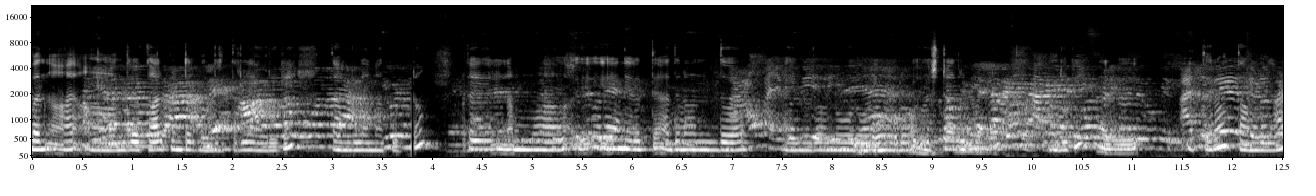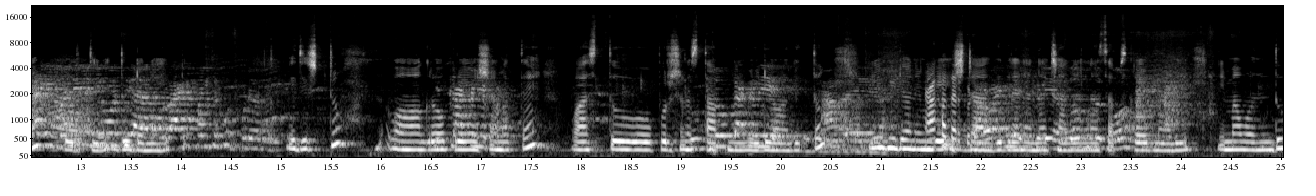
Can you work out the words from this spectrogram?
ಬಂದು ಅಂದರೆ ಕಾರ್ಪೆಂಟರ್ ಬಂದಿರ್ತಾರಲ್ಲ, ಅವರಿಗೆ ತಾಂಬೂಲನ ಕೊಟ್ಟು ಕೈಯಲ್ಲಿ ನಮ್ಮ ಏನಿರುತ್ತೆ ಅದನ್ನ ಒಂದು ಐನೂರು, ನೂರು ನೂರು ಎಷ್ಟಾದರೂ ಅವರಿಗೆ ಈ ಥರ ತಾಂಬೂಲನ ಕೊಡ್ತೀವಿ ದುಡ್ಡನ್ನು ಇಟ್ಟು. ಇದಿಷ್ಟು ಗೃಹ ಪ್ರವೇಶ ಮತ್ತು ವಾಸ್ತು ಪುರುಷನ ಸ್ಥಾಪನೆ ವಿಡಿಯೋ ಆಗಿತ್ತು. ಈ ವಿಡಿಯೋ ನಿಮಗೆ ಇಷ್ಟ ಆಗಿದ್ದರೆ ನನ್ನ ಚಾನಲ್ನ ಸಬ್ಸ್ಕ್ರೈಬ್ ಮಾಡಿ. ನಿಮ್ಮ ಒಂದು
